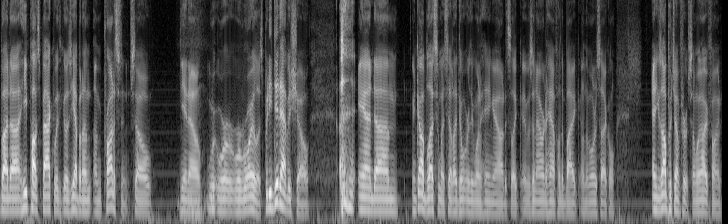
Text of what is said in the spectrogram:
But uh, he pops back with, he goes, "Yeah, but I'm I'm Protestant, so you know we're, we're, we're royalists." But he did have a show, and um, and God bless him. I said, "I don't really want to hang out." It's like it was an hour and a half on the bike on the motorcycle, and he goes, "I'll put you on first. So I'm like, "All right, fine."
